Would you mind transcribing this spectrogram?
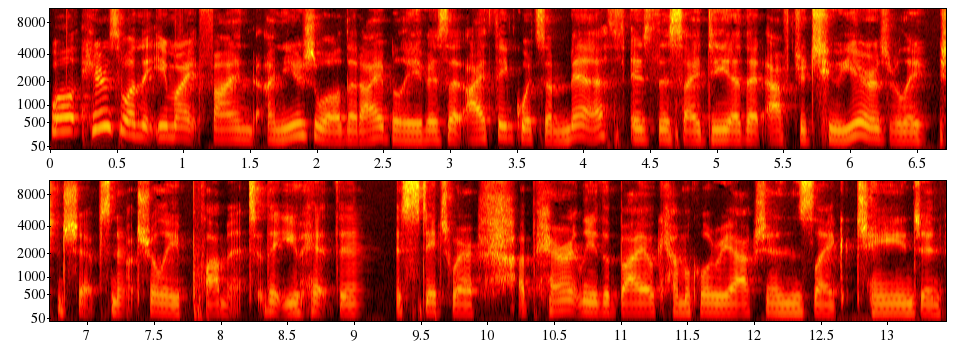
Well, here's one that you might find unusual that I believe is that I think what's a myth is this idea that after two years, relationships naturally plummet, that you hit the stage where apparently the biochemical reactions like change and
